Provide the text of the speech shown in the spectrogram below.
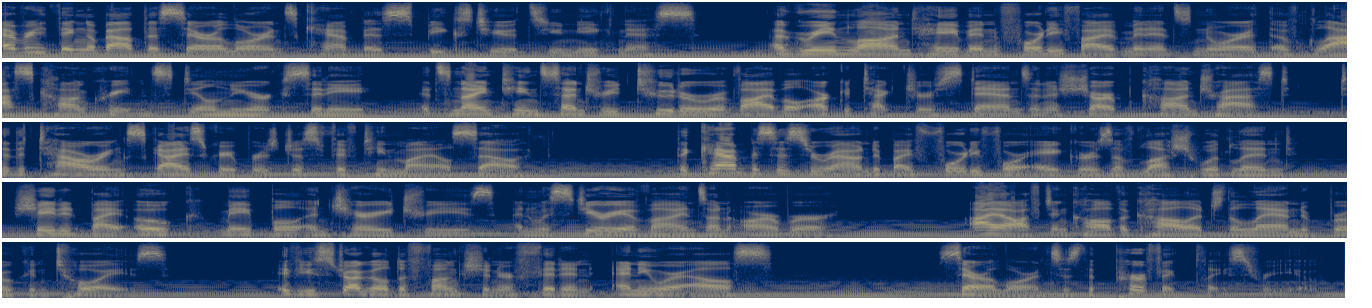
Everything about the Sarah Lawrence campus speaks to its uniqueness. A green lawned haven 45 minutes north of glass, concrete, and steel New York City, its 19th century Tudor revival architecture stands in a sharp contrast to the towering skyscrapers just 15 miles south. The campus is surrounded by 44 acres of lush woodland, shaded by oak, maple, and cherry trees, and wisteria vines on arbor. I often call the college the land of broken toys. If you struggle to function or fit in anywhere else, Sarah Lawrence is the perfect place for you.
